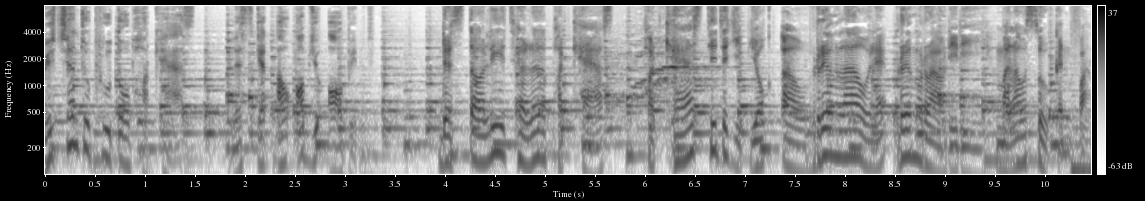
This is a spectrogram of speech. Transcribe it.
Mission to Pluto Podcast let's get out of your orbit The Storyteller Podcast Podcast ที่จะหยิบยกเอาเรื่องเล่าและเรื่องราวดีๆ มาเล่าสู่กันฟัง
